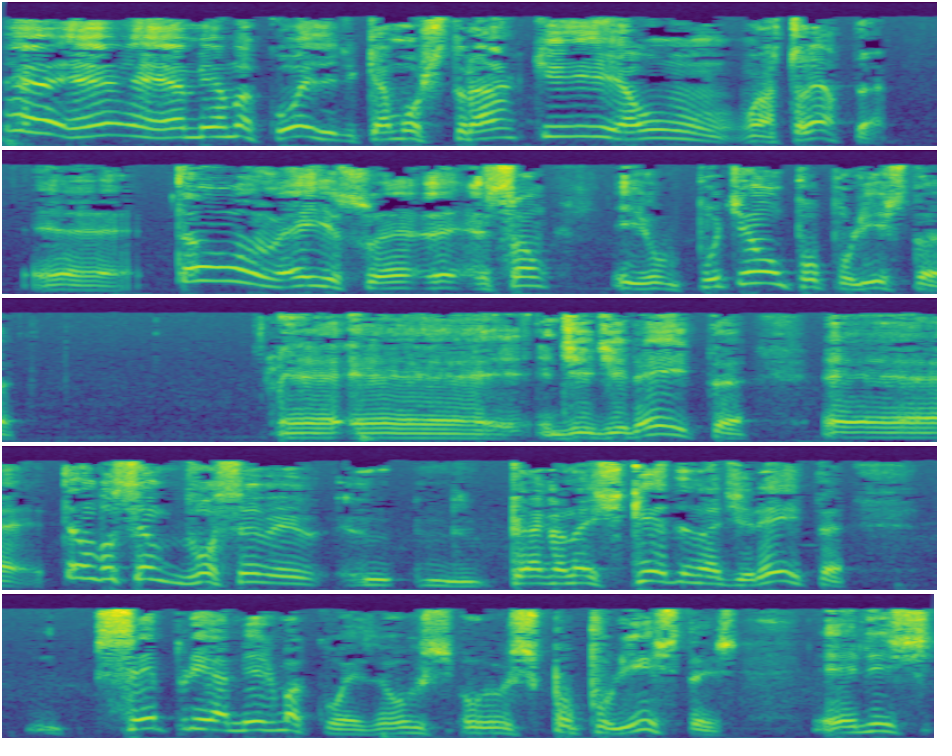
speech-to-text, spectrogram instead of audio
É, é, é a mesma coisa, ele quer mostrar que é um, um atleta. É, então é isso. É, é, são, e o Putin é um populista é, é, de direita. É, então você, você pega na esquerda e na direita sempre a mesma coisa. Os, os populistas, eles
